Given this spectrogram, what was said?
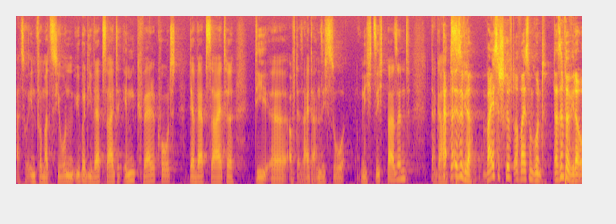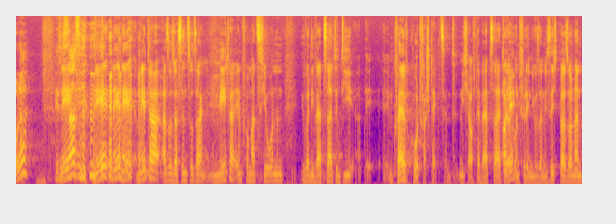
also Informationen über die Webseite im Quellcode der Webseite, die äh, auf der Seite an sich so nicht sichtbar sind. Da, da, da, ist sie wieder. Weiße Schrift auf weißem Grund. Da sind wir wieder, oder? Ist nee, das? Nee, nee, nee. Meta, also das sind sozusagen Meta-Informationen über die Webseite, die äh, im Quellcode versteckt sind. Nicht auf der Webseite okay. und für den User nicht sichtbar, sondern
